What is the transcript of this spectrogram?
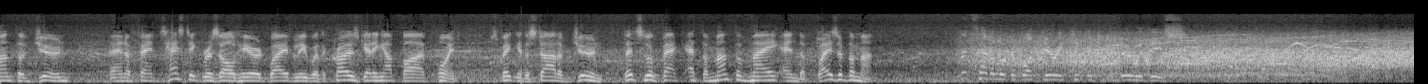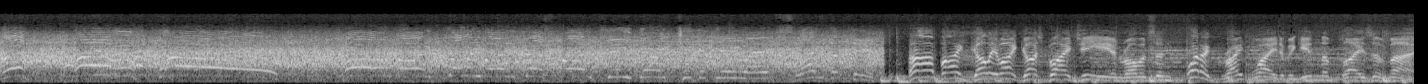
month of June. And a fantastic result here at Waverley with the Crows getting up by a point. Speaking of the start of June, let's look back at the month of May and the plays of the month. Let's have a look at what Gary Kickett can do with this. My gosh, by gee, Ian Robinson. What a great way to begin the plays of May.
